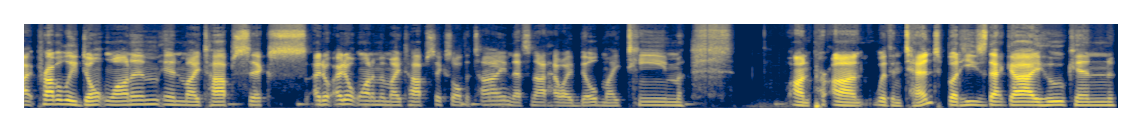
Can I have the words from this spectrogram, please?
I probably don't want him in my top six. I don't I don't want him in my top six all the time. That's not how I build my team on on with intent. But he's that guy who can,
